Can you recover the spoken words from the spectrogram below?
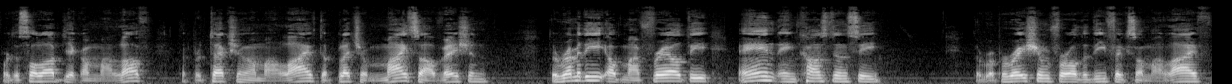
for the sole object of my love, the protection of my life, the pledge of my salvation, the remedy of my frailty and inconstancy, the reparation for all the defects of my life,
